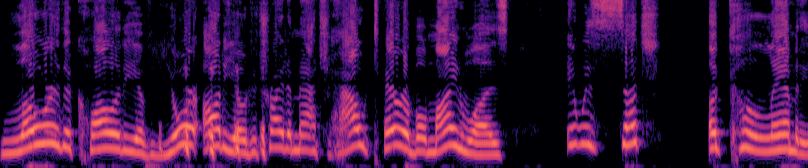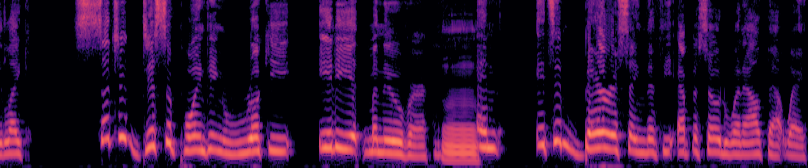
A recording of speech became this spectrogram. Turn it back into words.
lower the quality of your audio to try to match how terrible mine was. It was such a calamity, like such a disappointing rookie idiot maneuver. Mm. And it's embarrassing that the episode went out that way.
